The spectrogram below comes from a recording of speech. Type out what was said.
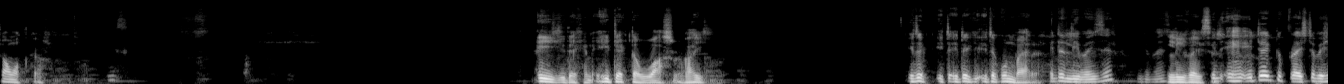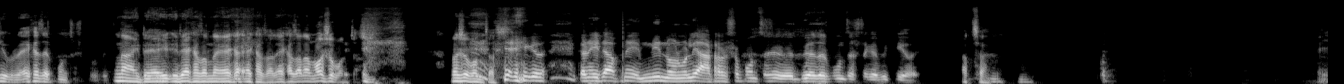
চমৎকার। এই যে দেখেন এইটা একটা ওয়াশ ভাই। এটা এটা এটা এটা কোন এটা লিভাইসের এটা একটু প্রাইসটা বেশি পড়বে এক হাজার পঞ্চাশ পড়বে। না এটা এটা এক হাজার না এক এক হাজার এক হাজার না নয়শো পঞ্চাশ। নয়শো পঞ্চাশ। কারণ এটা আপনি এমনি নর্মালি টাকা বিক্রি হয়। আচ্ছা। এই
